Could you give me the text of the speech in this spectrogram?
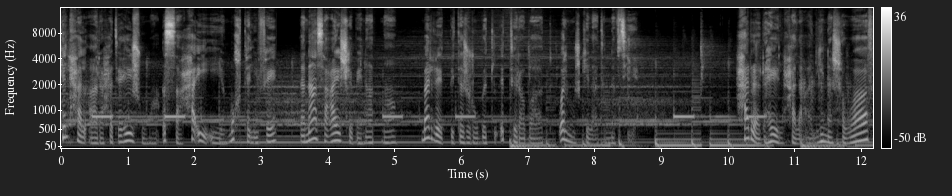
كل حلقة رح تعيشوا مع قصة حقيقية مختلفة. لناس عايشة بيناتنا. مرت بتجربة الاضطرابات والمشكلات النفسية. حرر هي الحلقة لينا شواف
